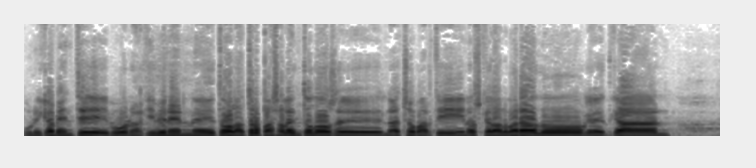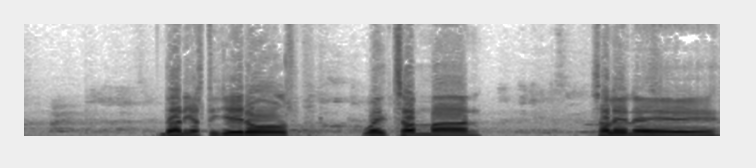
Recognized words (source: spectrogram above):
Únicamente, bueno, aquí vienen eh, toda la tropa, salen todos eh, Nacho Martín, Oscar Alvarado, Gret Gan, Dani Astilleros, Wade Chapman, salen eh,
